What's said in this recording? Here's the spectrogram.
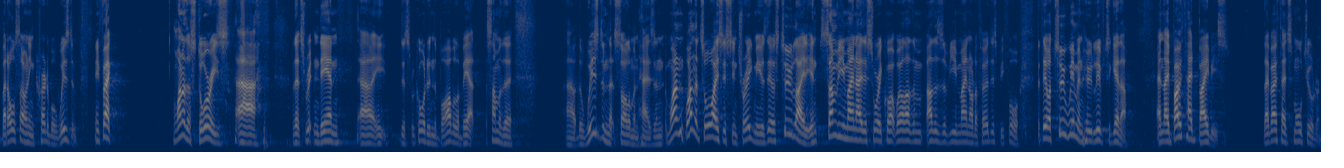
but also an incredible wisdom. In fact, one of the stories uh, that's written down, uh, that's recorded in the Bible about some of the, uh, the wisdom that Solomon has. And one, one that's always just intrigued me is there was two ladies, and some of you may know this story quite well, other, others of you may not have heard this before, but there were two women who lived together, and they both had babies. They both had small children.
